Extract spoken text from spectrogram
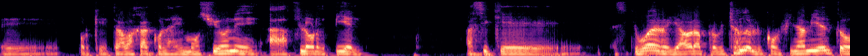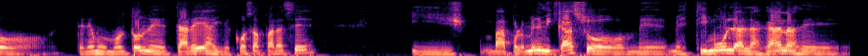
eh, porque trabajar con las emociones a flor de piel. Así que Así que bueno, y ahora aprovechando el confinamiento, tenemos un montón de tareas y de cosas para hacer. Y va, por lo menos en mi caso, me, estimula las ganas de,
